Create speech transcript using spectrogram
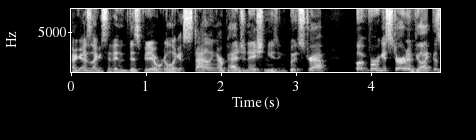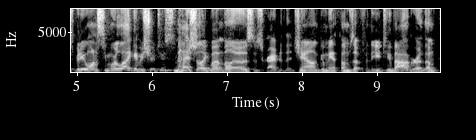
Alright guys, like I said, in this video, we're gonna look at styling our pagination using Bootstrap. But before we get started, if you like this video want to see more like it, be sure to smash the like button below, subscribe to the channel, give me a thumbs up for the YouTube algorithm,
